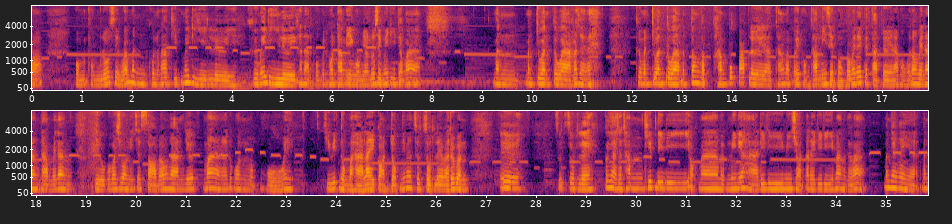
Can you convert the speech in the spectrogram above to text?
ผมผมรู้สึกว่ามันคุณภาพคลิปไม่ดีเลย คือไม่ดีเลยขนาดผมเป็นคนทำเอง ผมยังรู้สึกไม่ดีแต่ว่า มันมันจวนตัวเข้าใจไหมคือมันจวนตัวมันต้องแบบทำปุ๊บปั๊บเลยอะทั้งแบบเอ้ยผมทำนี้เสร็จผมก็ไม่ได้ไปตัดเลยนะ ผมก็ต้องไปนั่งทำไปนั่งติวเพราะว่าช่วงนี้จะสอบแล้วงานเยอะมากนะทุกคนแบบโอ้โหยชีวิตหนุ่มมหาลัยก่อนจบนี่มันสุดๆเลยว่ะทุกคน เออ สุดๆเลย ก็อยากจะทำคลิปดีๆ ออกมาแบบมีเนื้อหาดีๆ มีช็อตอะไรดีๆ มั่งแต่ว่า มันยังไงอะ มัน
